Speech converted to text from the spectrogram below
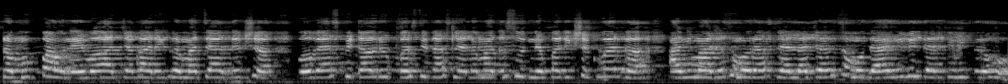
प्रमुख पाहुणे व आजच्या कार्यक्रमाचे अध्यक्ष व व्यासपीठावर उपस्थित असलेला माझा सुज्ञ परीक्षक वर्ग आणि माझ्यासमोर असलेला जनसमुदाय आणि विद्यार्थी मित्र हो.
